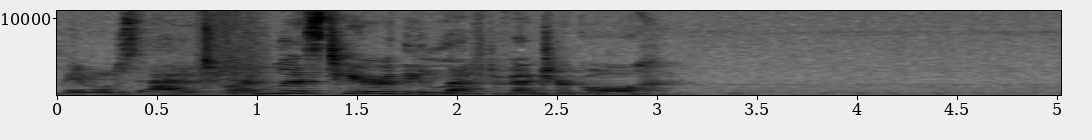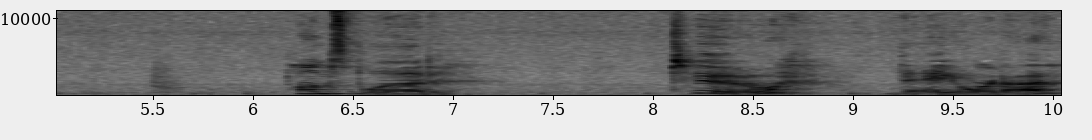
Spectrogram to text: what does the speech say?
Maybe we'll just add it to our list here. The left ventricle pumps blood to the aorta,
